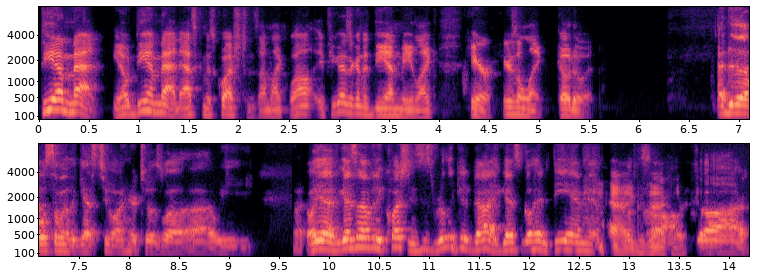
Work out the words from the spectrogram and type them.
DM Matt, you know, DM Matt and ask him his questions. I'm like, well, if you guys are gonna DM me, like, here, here's a link, go to it. I do that with some of the guests too on here too as well. Uh, we, oh yeah, if you guys have any questions, he's a really good guy. You guys go ahead and DM him. Yeah, exactly. Oh God,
